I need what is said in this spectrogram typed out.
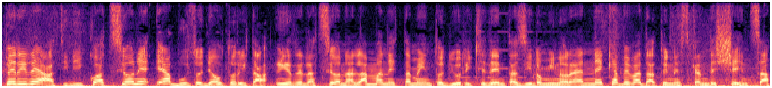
per i reati di coazione e abuso di autorità in relazione all'ammanettamento di un richiedente asilo minorenne che aveva dato in escandescenza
